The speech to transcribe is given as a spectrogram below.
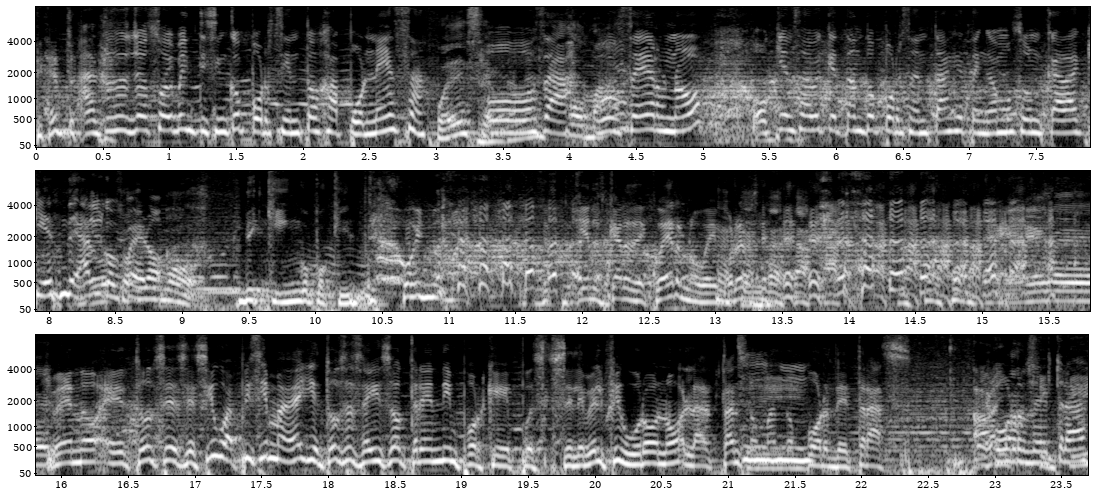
Entonces, Ah, Entonces yo soy 25% japonesa. Puede ser, O, sea, O ser, ¿no? O quién sabe qué tanto porcentaje tengamos un cada quien de algo, Yo soy pero... como vikingo poquito. hoy no. Tienes cara de cuerno, güey, por eso. Bueno, entonces, eh, sí, guapísima ella. Entonces se hizo trending porque pues se le ve el figurón, ¿no? La están tomando por detrás. por detrás.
